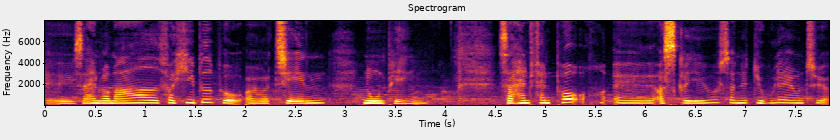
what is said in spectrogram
Øh, så han var meget forhippet på at tjene nogle penge. Så han fandt på øh, at skrive sådan et juleeventyr,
